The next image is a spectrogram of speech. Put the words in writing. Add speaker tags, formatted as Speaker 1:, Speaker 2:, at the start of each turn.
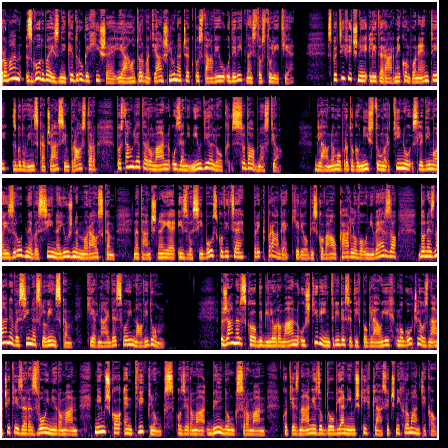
Speaker 1: Roman Zgodba iz neke druge hiše je avtor Matjaš Lunaček postavil v 19. stoletje. Specifični literarni komponenti, zgodovinska čas in prostor, postavljata roman v zanimiv dialog s sodobnostjo. Glavnemu protagonistu Martinu sledimo iz rodne vasi na Južnem Moravskem, natančneje iz vasi Boskovice prek Prage, kjer je obiskoval Karlovo univerzo, do neznane vasi na Slovenskem, kjer najde svoj novi dom. Žanrsko bi bilo roman v 34 poglavjih mogoče označiti za razvojni roman, nemško Entwicklungs oziroma Bildungsroman, kot je znan iz obdobja nemških klasičnih romantikov.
